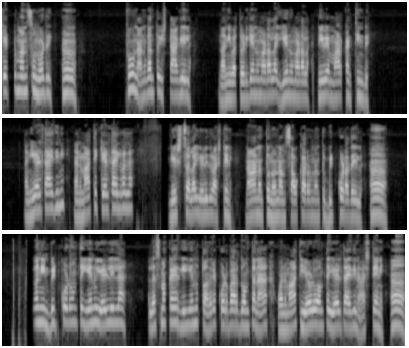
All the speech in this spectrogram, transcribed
ಕೆಟ್ಟ ಮನಸ್ಸು ನೋಡ್ರಿ. ಥೂ, ನನಗಂತೂ ಇಷ್ಟ ಆಗ್ಲಿಲ್ಲ. ನಾನು ಇವತ್ತು ಅಡುಗೆನೂ ಮಾಡಲ್ಲ, ಏನು ಮಾಡಲ್ಲ. ನೀವೇ ಮಾಡ್ಕೊಂಡು ತಿನ್ರಿ. ನಾನು ಹೇಳ್ತಾ ಇದ್ದೀನಿ ನನ್ನ ಮಾತೆ ಕೇಳ್ತಾ ಇಲ್ವಲ್ಲ? ಎಷ್ಟು ಸಲ ಹೇಳಿದ್ರು ಅಷ್ಟೇನೆ. ನಾನಂತೂ ನಮ್ಮ ಸಾವುಕಾರನಂತೂ ಬಿಟ್ಕೊಡೋದೇ ಇಲ್ಲ. ಹಾಂ. ನೀನು ಬಿಟ್ಕೊಡು ಅಂತ ಏನು ಹೇಳಿಲ್ಲ ಲಸ್ಮಕ್ಕಯ್ಯರಿಗೆ ಏನು ತೊಂದರೆ ಕೊಡಬಾರ್ದು ಅಂತನ ಒಂದು ಮಾತು ಹೇಳು ಅಂತ ಹೇಳ್ತಾ ಇದ್ದೀನಿ ಅಷ್ಟೇನೆ. ಹಾ.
